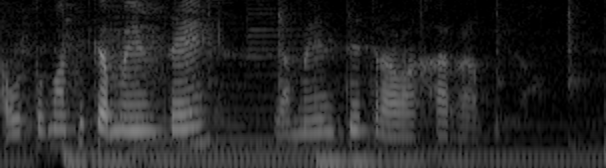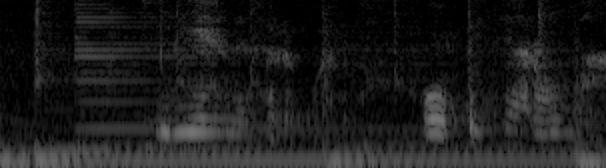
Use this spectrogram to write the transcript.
automáticamente la mente trabaja rápido y viene ese recuerdo o ese aroma.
